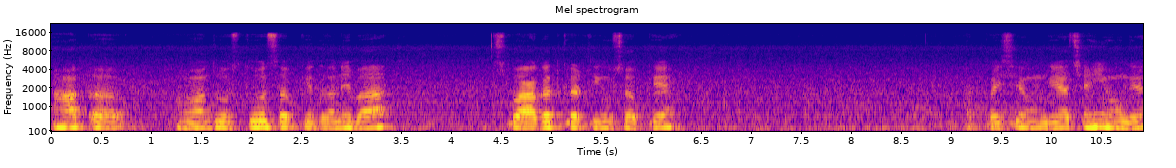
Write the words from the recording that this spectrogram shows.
हाँ हाँ दोस्तों, सबके धन्यवाद स्वागत करती हूँ सबके। अब कैसे होंगे? अच्छे ही होंगे।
